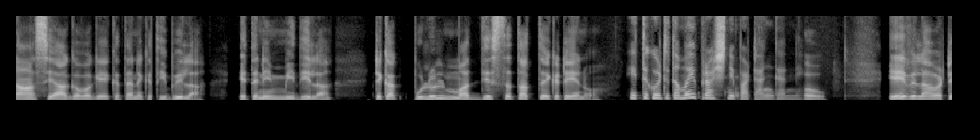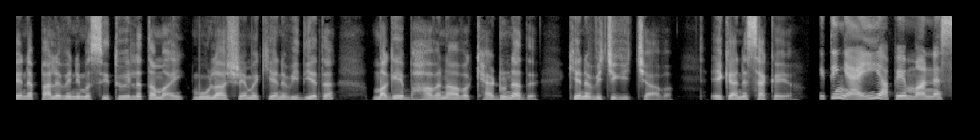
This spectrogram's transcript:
නාසය අග වගේ එක තැනක තිබිලා එතනින් මිදිලා ටිකක් පුළුල් මධ්‍යස්ථ තත්වයකට එනවා. එතකොට තමයි ප්‍රශ්නේ පටන් ගන්නෙ. ඔව්. ඒ වෙලාවට එන පළවෙනිම සිතුවිල්ල තමයි මූලාශ්‍රයම කියන විදියට මගේ භාවනාව කැඩුනද කියන විචිකිච්ඡාව. ඒ කියන්නේ සැකය. ඉතින් ඇයි අපේ මනස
